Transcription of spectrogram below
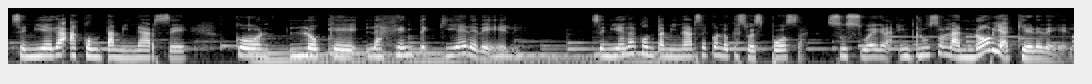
Se niega a contaminarse con lo que la gente quiere de él. Se niega a contaminarse con lo que su esposa, su suegra, incluso la novia quiere de él.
